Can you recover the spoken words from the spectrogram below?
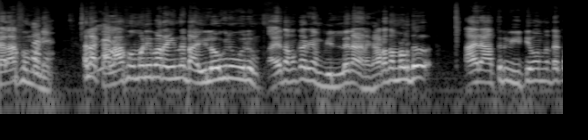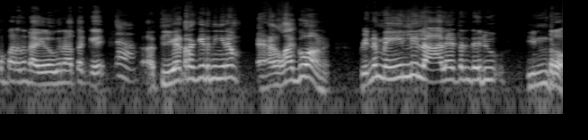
കലാഭമണി അല്ല കലാഭമണി പറയുന്ന ഡയലോഗിന് പോലും അതായത് നമുക്കറിയാം വില്ലനാണ്. കാരണം നമ്മളിത് ആ രാത്രി വീട്ടിൽ വന്നിട്ടൊക്കെ പറയുന്ന ഡയലോഗിനകത്തൊക്കെ. തിയേറ്ററൊക്കെ ഇരുന്ന് ഇങ്ങനെ ഇളകുവാണ്. പിന്നെ മെയിൻലി ലാലേട്ടന്റെ ഒരു ഇൻട്രോ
